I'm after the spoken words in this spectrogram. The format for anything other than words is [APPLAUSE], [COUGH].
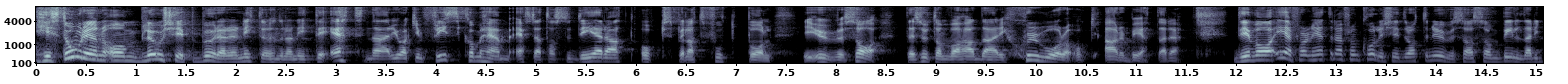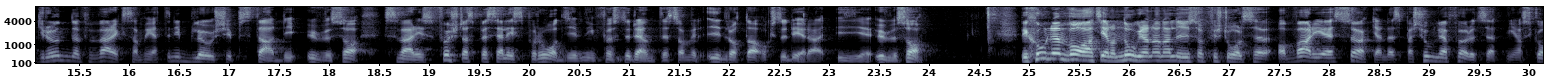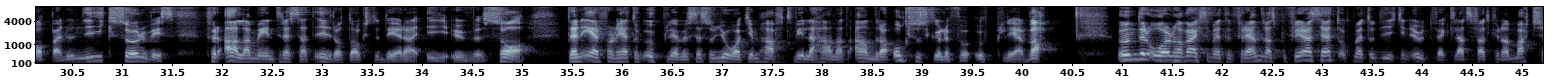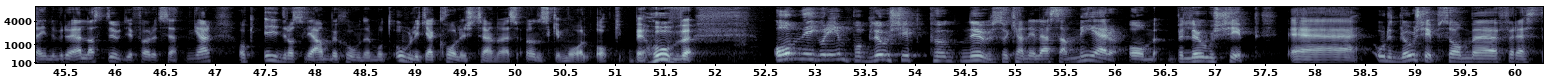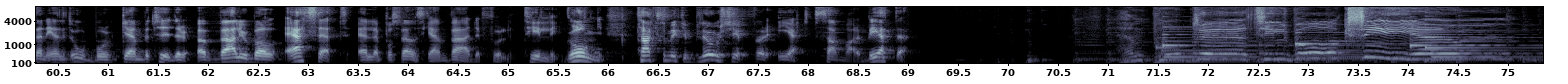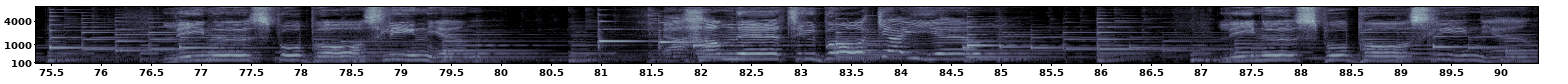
Historien om Blue Chip började 1991 när Joakim Frisk kom hem efter att ha studerat och spelat fotboll i USA. Dessutom var han där i sju år och arbetade. Det var erfarenheterna från collegeidrotten i USA som bildade grunden för verksamheten i Blue Chip Study USA, Sveriges första specialist på rådgivning för studenter som vill idrotta och studera i USA. Visionen var att genom noggrann analys och förståelse av varje sökandes personliga förutsättningar skapa en unik service för alla med intresse att idrotta och studera i USA. Den erfarenhet och upplevelse som Joakim haft ville han att andra också skulle få uppleva. Under åren har verksamheten förändrats på flera sätt och metodiken utvecklats för att kunna matcha individuella studieförutsättningar och idrottsliga ambitioner mot olika collegetränares önskemål och behov. Om ni går in på blueship.nu så kan ni läsa mer om Blueship. Eh, ordet Blueship som eh, förresten enligt ordboken betyder a valuable asset eller på svenska en värdefull tillgång. Tack så mycket Blueship för ert samarbete. En podd tillbaks igen Linus på baslinjen han är tillbaka igen Linus på baslinjen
